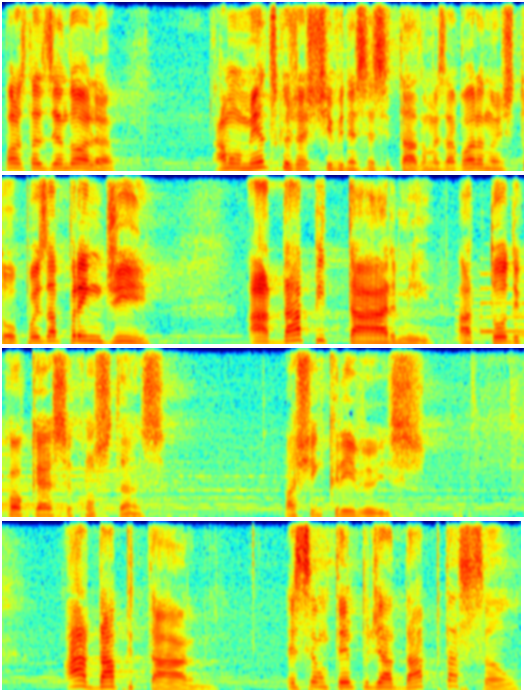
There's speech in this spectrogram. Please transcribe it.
Paulo está dizendo: olha, há momentos que eu já estive necessitado, mas agora não estou, pois aprendi a adaptar-me a toda e qualquer circunstância. Acho incrível isso. Adaptar-me. Esse é um tempo de adaptação.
